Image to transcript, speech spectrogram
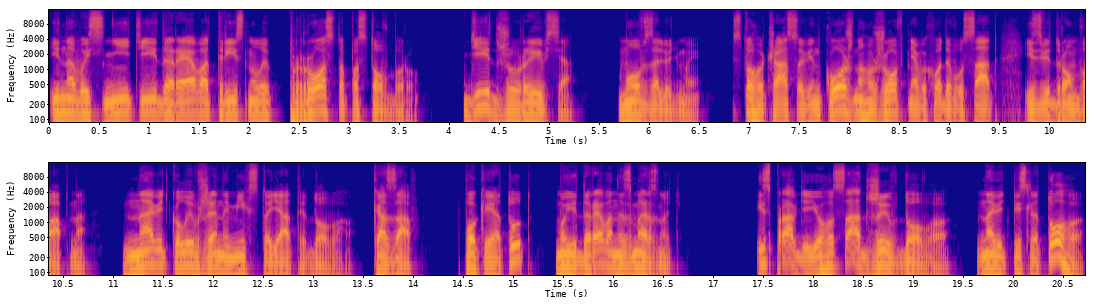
і навесні ті дерева тріснули просто по стовбуру. Дід журився, мов за людьми. З того часу він кожного жовтня виходив у сад із відром вапна, навіть коли вже не міг стояти довго. Казав поки я тут, мої дерева не змерзнуть. І справді його сад жив довго, навіть після того,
